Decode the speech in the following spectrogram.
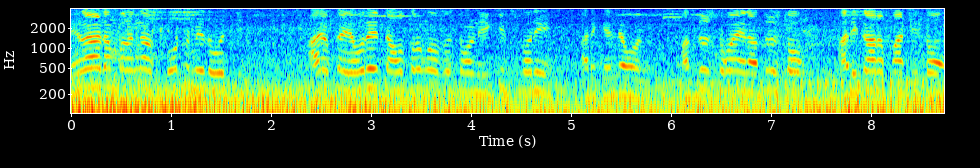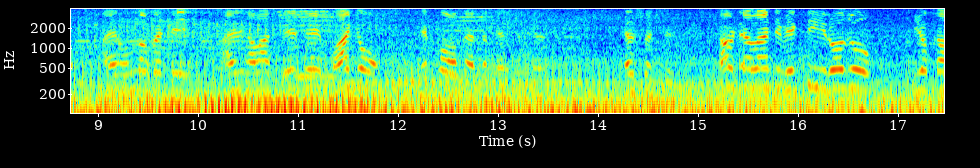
నిరాడంబరంగా స్పోర్ట్ మీద వచ్చి ఆ యొక్క ఎవరైతే అవసరం కోసం వచ్చి వాళ్ళని ఎక్కించుకొని అక్కడికి వెళ్ళేవాళ్ళు. అదృష్టం ఆయన అదృష్టం. అధికార పార్టీతో ఆయన ఉన్నబట్టి ఆయనకి అలా చేసే భాగ్యం ఎక్కువ అవకాశం కలిసి కలిసి వచ్చింది కాబట్టి అలాంటి వ్యక్తి ఈరోజు ఈ యొక్క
